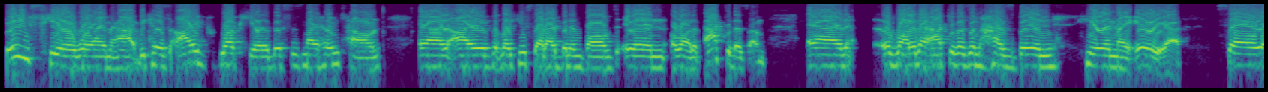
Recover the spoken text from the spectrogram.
base here where I'm at because I grew up here. This is my hometown. And I've, like you said, I've been involved in a lot of activism. And a lot of that activism has been here in my area. So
